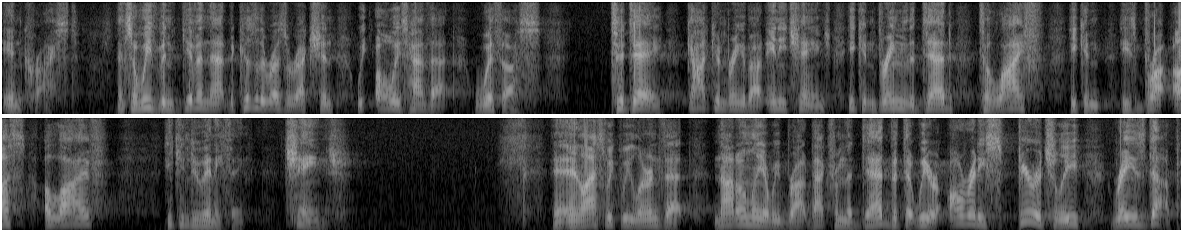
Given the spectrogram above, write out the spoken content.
in Christ. And so we've been given that because of the resurrection. We always have that with us. Today, God can bring about any change. He can bring the dead to life. He can, he's brought us alive. He can do anything. Change. And, and last week we learned that not only are we brought back from the dead, but that we are already spiritually raised up.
